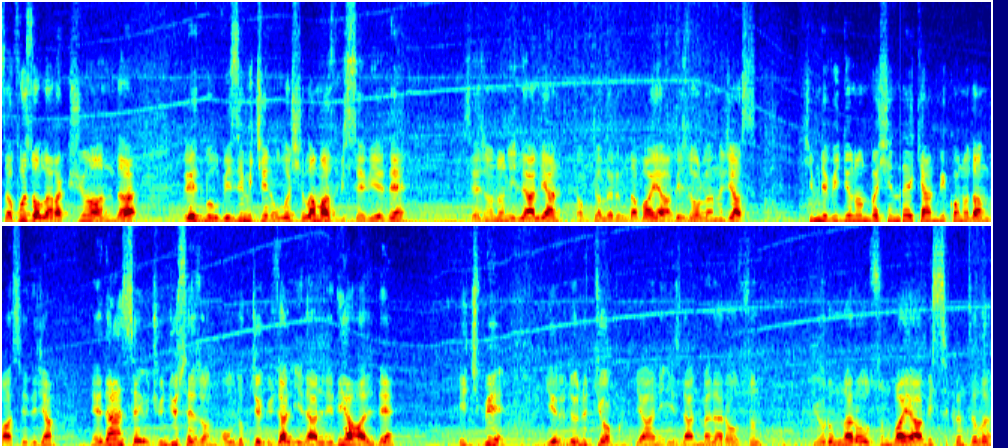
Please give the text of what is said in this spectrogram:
safız olarak şu anda Red Bull bizim için ulaşılamaz bir seviyede. Sezonun ilerleyen noktalarında bayağı bir zorlanacağız. Şimdi videonun başındayken bir konudan bahsedeceğim. Nedense 3. sezon oldukça güzel ilerlediği halde hiçbir geri dönüt yok. Yani izlenmeler olsun, yorumlar olsun bayağı bir sıkıntılı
